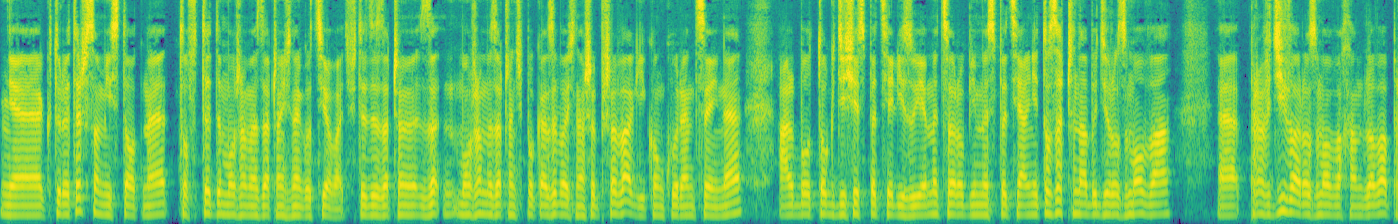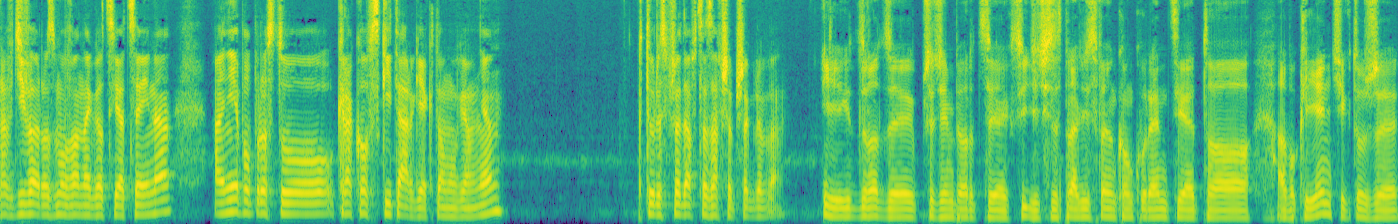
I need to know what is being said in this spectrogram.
e, które też są istotne, to wtedy możemy zacząć negocjować. Wtedy zaczę, za, możemy zacząć pokazywać nasze przewagi konkurencyjne albo to, gdzie się specjalizujemy, co robimy specjalnie. To zaczyna być rozmowa, e, prawdziwa rozmowa handlowa, prawdziwa rozmowa negocjacyjna, a nie po prostu krakowski targ, jak to mówią, nie? Który sprzedawca zawsze przegrywa. I drodzy przedsiębiorcy, jak idziecie sprawdzić swoją konkurencję, to albo klienci, którzy,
